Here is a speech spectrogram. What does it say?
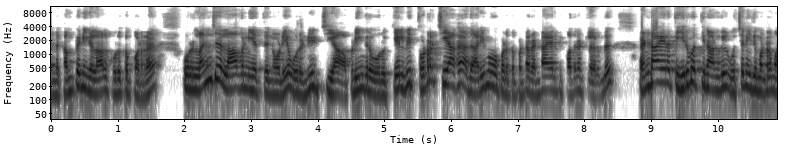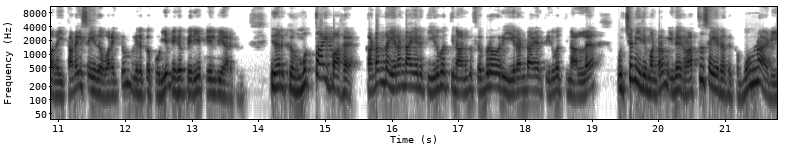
இந்த கம்பெனிகளால் கொடுக்கப்படுற ஒரு லஞ்ச லாவண்யத்தினுடைய ஒரு நீட்சியா அப்படிங்கிற ஒரு கேள்வி தொடர்ச்சியாக அது அறிமுகப்படுத்தப்பட்ட ரெண்டாயிரத்தி பதினெட்டுல இருந்து ரெண்டாயிரத்தி இருபத்தி நான்கில் உச்சநீதிமன்றம் அதை தடை செய்த வரைக்கும் இருக்கக்கூடிய மிகப்பெரிய கேள்வியா இருக்குது. இதற்கு முத்தாய்ப்பாக கடந்த இரண்டாயிரத்தி இருபத்தி நான்கு பிப்ரவரி இரண்டாயிரத்தி இருபத்தி நாலுல உச்சநீதிமன்றம் இதை ரத்து செய்யறதுக்கு முன்னாடி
